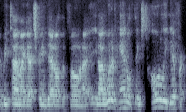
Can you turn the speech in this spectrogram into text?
every time I got screamed at on the phone. I, you know, I would have handled things totally different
